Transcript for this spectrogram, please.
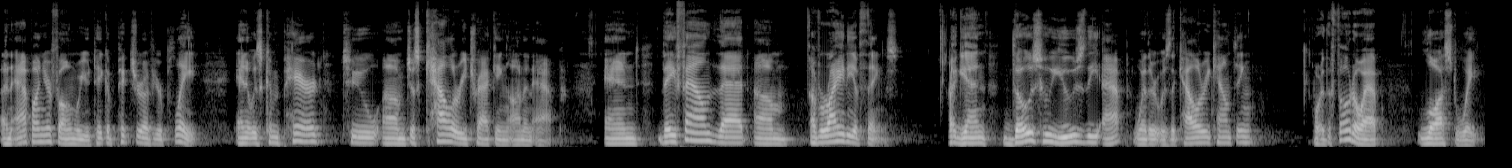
an app on your phone where you take a picture of your plate, and it was compared to um, just calorie tracking on an app. And they found that um, a variety of things. Again, those who use the app, whether it was the calorie counting or the photo app, lost weight.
